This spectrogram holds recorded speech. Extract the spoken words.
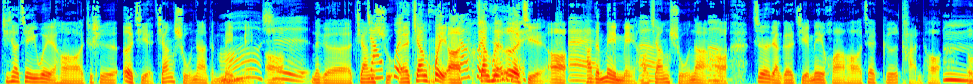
介绍这一位哈，就是二姐江淑娜的妹妹，哦是。那个江淑呃江慧啊，江慧。二姐啊，她的妹妹哈江淑娜啊，这两个姐妹花哈，在歌坛哈，嗯，有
